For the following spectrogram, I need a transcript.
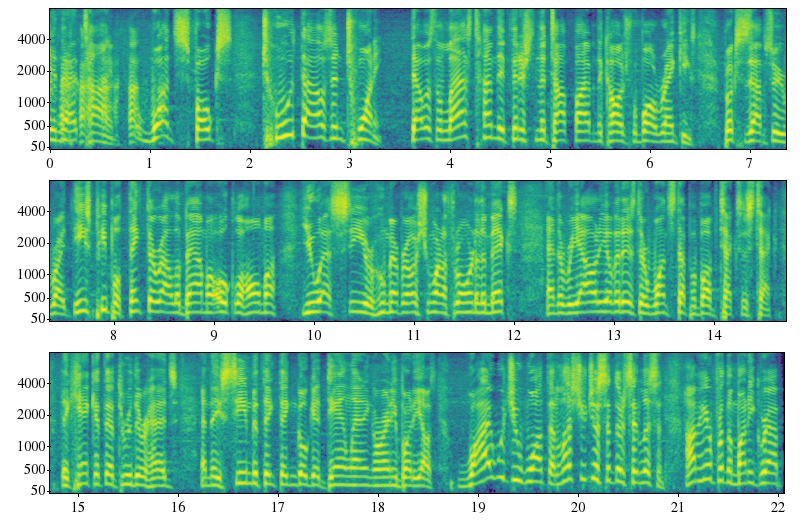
in that time. Once, folks. 2020. That was the last time they finished in the top five in the college football rankings. Brooks is absolutely right. These people think they're Alabama, Oklahoma, USC, or whomever else you want to throw into the mix. And the reality of it is they're one step above Texas Tech. They can't get that through their heads, and they seem to think they can go get Dan Lanning or anybody else. Why would you want that? Unless you just sit there and say, listen, I'm here for the money grab.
